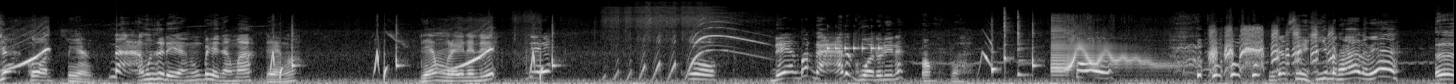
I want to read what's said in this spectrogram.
เยอะก่อนเป็นหยังหน้ามึงคือแดงมึงไปเห็นอย่างมาแดงเหรอแดงอะไรนั่นนี่แดงโอ้ แดงบ้าหนาทุกหัวตัวนี้นะเอ๋อโอ้มึงจะซื้อครีมมาทาหน่อยไหมเออ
